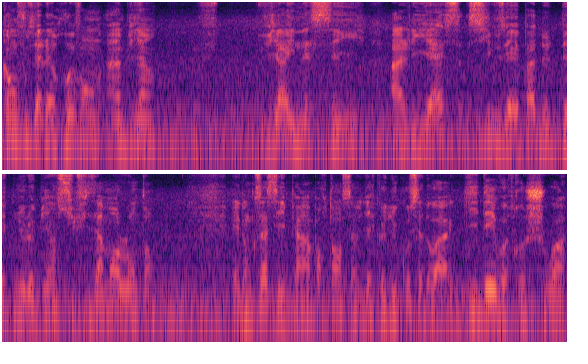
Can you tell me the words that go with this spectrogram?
quand vous allez revendre un bien via une SCI à l'IS si vous n'avez pas détenu le bien suffisamment longtemps. Et donc ça c'est hyper important, ça veut dire que du coup ça doit guider votre choix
